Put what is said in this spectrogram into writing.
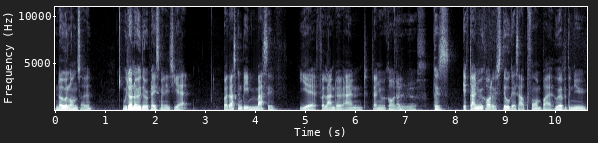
no Alonso, we don't know who the replacement is yet, but that's going to be massive year for Lando and Daniel Ricciardo. Yes. Because if Daniel Ricciardo still gets outperformed by whoever the new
